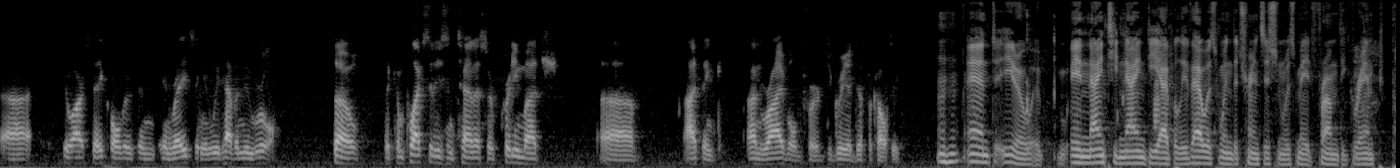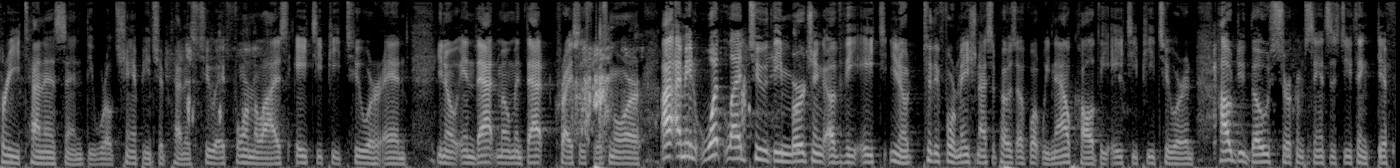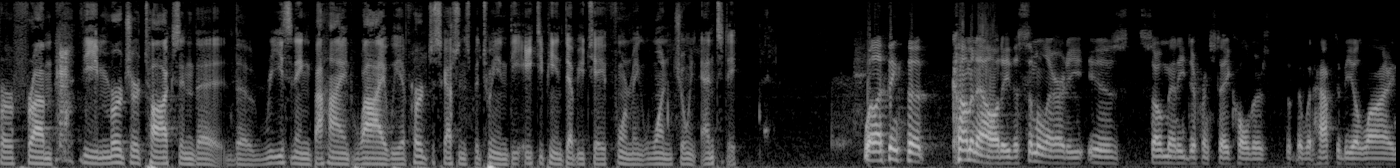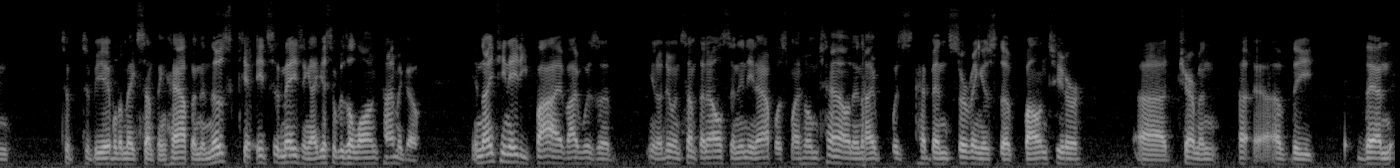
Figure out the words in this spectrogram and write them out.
uh, to our stakeholders in, in racing and we'd have a new rule. So the complexities in tennis are pretty much, uh, I think, unrivaled for degree of difficulty. Mm-hmm. And you know, in 1990, I believe that was when the transition was made from the Grand Prix tennis and the World Championship tennis to a formalized ATP tour. And you know, in that moment, that crisis was more. I, I mean, what led to the merging of the AT, you know, to the formation, I suppose, of what we now call the ATP tour, and how do those circumstances, do you think, differ from the merger talks and the the reasoning behind why we have heard discussions between the ATP ATP and WTA forming one joint entity? Well, I think the commonality, the similarity is so many different stakeholders that, that would have to be aligned to, to be able to make something happen. And those, it's amazing. I guess it was a long time ago. In 1985, I was a, you know, doing something else in Indianapolis, my hometown, and I was had been serving as the volunteer uh, chairman uh, of the then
